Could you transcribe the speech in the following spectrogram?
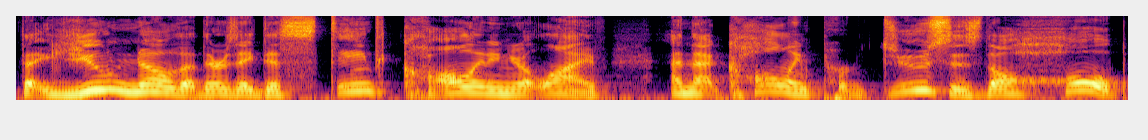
That you know that there's a distinct calling in your life, and that calling produces the hope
